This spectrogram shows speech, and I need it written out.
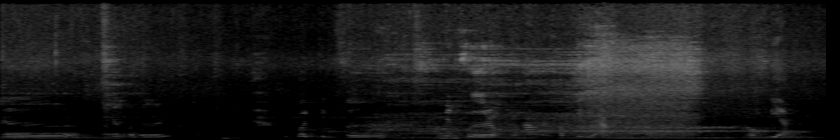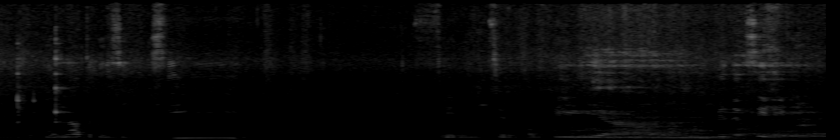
เด้อ เรื่องก่อนเลย ทุกคนกินเฟอมันเป็นเฟอหรอกข้างๆเขาเปียกเขาเปียกเขาเปียกลาบจะเป็นสีนี้สิเส้นเส้นเขาเปียกเป็นยังสีนี่เอง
